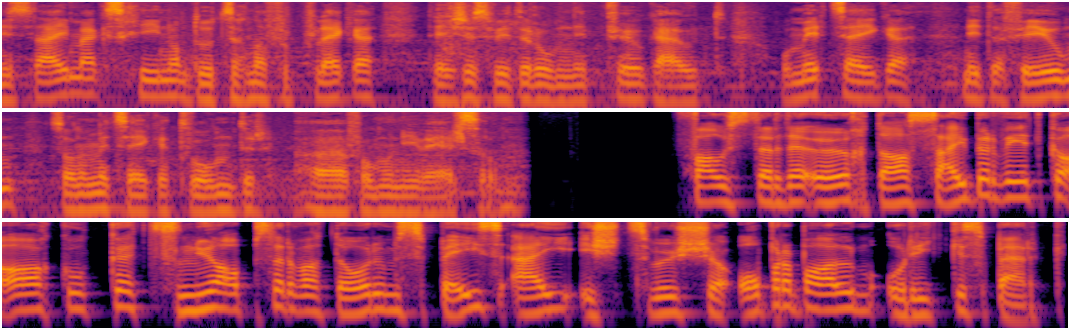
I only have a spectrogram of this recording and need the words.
in ein IMAX-Kino und tut sich noch verpflegen, dann ist es wiederum nicht viel Geld. Und wir zeigen nicht einen Film, sondern wir zeigen die Wunder äh, vom Universum. Falls ihr euch das selber angucken das neue Observatorium Space Eye ist zwischen Oberbalm und Rickesberg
